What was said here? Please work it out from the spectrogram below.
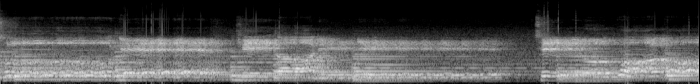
중에 기다리니 지흙과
